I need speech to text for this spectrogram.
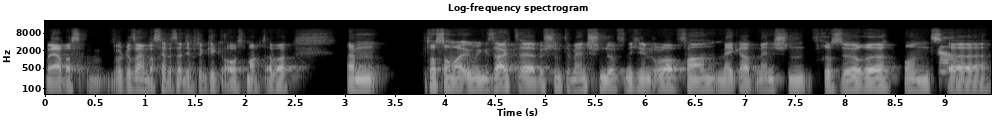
Ja, was würde sagen, was ja letztendlich auf den Gig ausmacht. Aber ähm, Du hast noch mal irgendwie gesagt, äh, bestimmte Menschen dürfen nicht in den Urlaub fahren, Make-up-Menschen, Friseure und ja. äh,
